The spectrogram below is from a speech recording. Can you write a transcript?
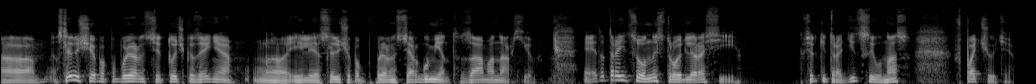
А, следующая по популярности точка зрения э, или следующая по популярности аргумент аргумент за монархию. Это традиционный строй для России. Все-таки традиции у нас в почете.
